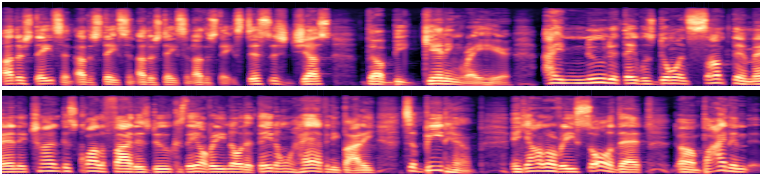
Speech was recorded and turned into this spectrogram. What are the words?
other states and other states and other states and other states. This is just the beginning right here. I knew that they was doing something, man. They trying to disqualify this dude because they already know that they don't have anybody to beat him. And y'all already saw that um, Biden,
